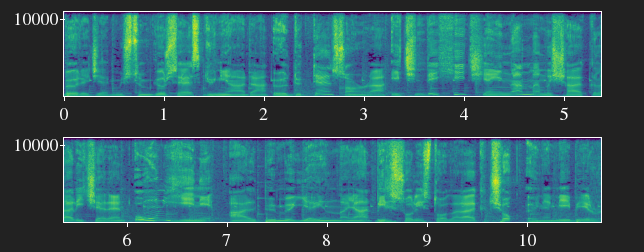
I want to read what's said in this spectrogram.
Böylece Müslüm Gürses dünyada öldükten sonra içinde hiç yayınlanmamış şarkılar içeren 10 yeni albümü yayınlayan bir solist olarak çok önemli bir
